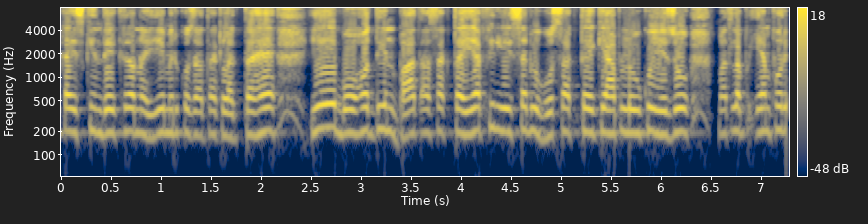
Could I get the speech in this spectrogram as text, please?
का स्किन देख रहे हो ना, ये मेरे को ज़्यादा लगता है, ये बहुत दिन बाद आ सकता है। या फिर ऐसा भी हो सकता है कि आप लोगों को ये जो मतलब एम फोर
